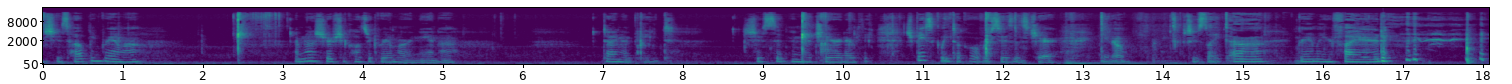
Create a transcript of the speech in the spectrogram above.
She's helping Grandma. I'm not sure if she calls her Grandma or Nana. Diamond paint. She was sitting in her chair and everything. She basically took over Susan's chair, you know she's like, uh, Grandma, you're fired.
